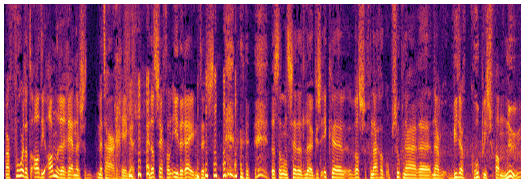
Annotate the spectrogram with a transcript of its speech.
Maar voordat al die andere renners met haar gingen. en dat zegt dan iedereen. Dus dat is dan ontzettend leuk. Dus ik was vandaag ook op zoek naar naar wielergroepjes van nu.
